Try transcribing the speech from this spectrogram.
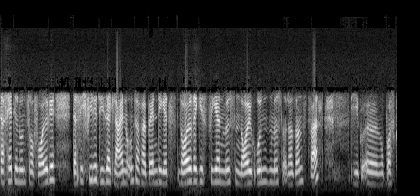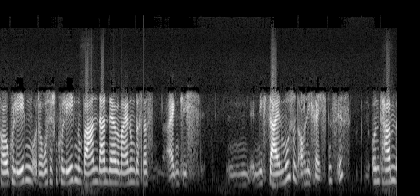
Das hätte nun zur Folge, dass sich viele dieser kleinen Unterverbände jetzt neu registrieren müssen, neu gründen müssen oder sonst was. Die äh, Moskauer Kollegen oder russischen Kollegen waren dann der Meinung, dass das eigentlich nicht sein muss und auch nicht rechtens ist und haben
